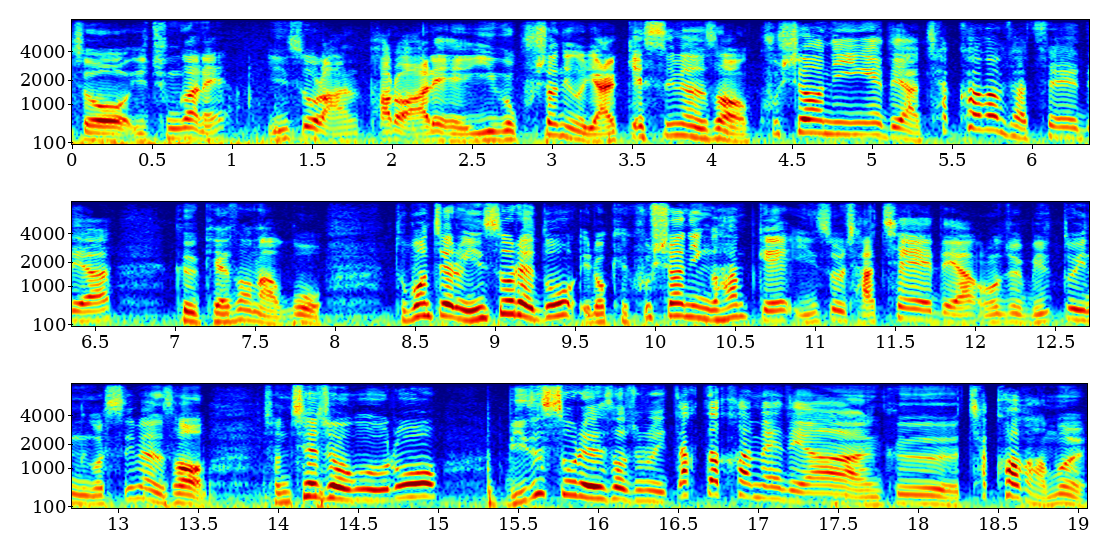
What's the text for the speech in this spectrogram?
저 이 중간에 인솔 안, 바로 아래에 이거 쿠셔닝을 얇게 쓰면서 쿠셔닝에 대한 착화감 자체에 대한 그 개선하고 두 번째로 인솔에도 이렇게 쿠셔닝과 함께 인솔 자체에 대한 어느 정도 밀도 있는 걸 쓰면서 전체적으로 미드솔에서 주는 이 딱딱함에 대한 그 착화감을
